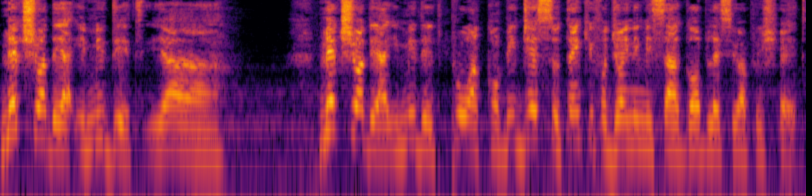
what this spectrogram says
make sure they are immediate. Yeah. Make sure they are immediate, pro and Be Jesus, thank you for joining me, sir. God bless you. I appreciate.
